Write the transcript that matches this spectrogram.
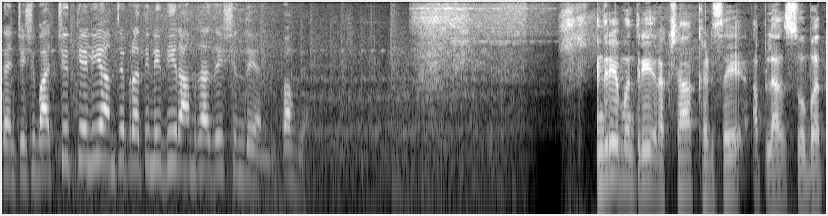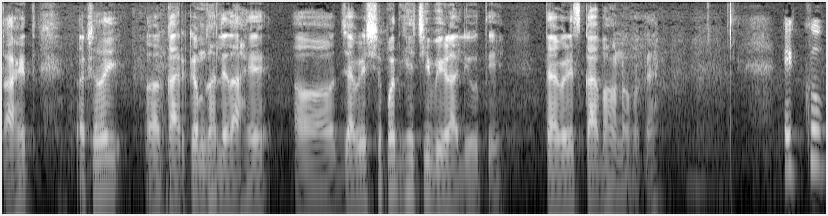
त्यांच्याशी बातचीत केली आहे आमचे प्रतिनिधी रामराजे शिंदे यांनी. पाहूया. केंद्रीय मंत्री रक्षा खडसे आपल्यासोबत आहेत. रक्षाताई कार्यक्रम झालेला आहे. ज्यावेळेस शपथ घ्यायची वेळ आली होती त्यावेळेस काय भावना होत्या? एक खूप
